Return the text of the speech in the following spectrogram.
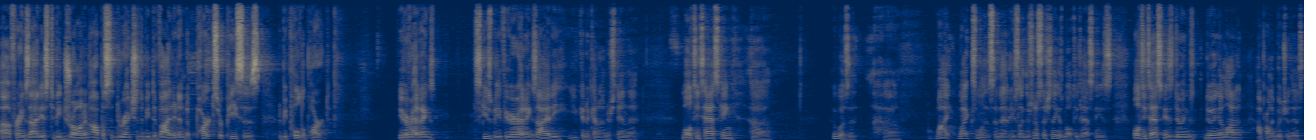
uh, for anxiety is to be drawn in opposite directions, to be divided into parts or pieces, to be pulled apart. If you've ever had, excuse me, if you've ever had anxiety, you can kind of understand that. Multitasking, uh, who was it? Uh, Mike, Mike's the one that said that. He's like, there's no such thing as multitasking. It's, multitasking is doing, doing a lot of, I'll probably butcher this,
